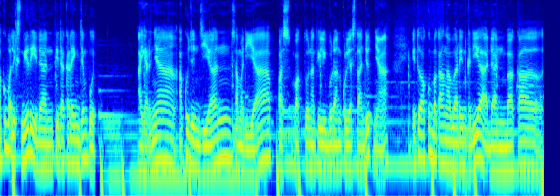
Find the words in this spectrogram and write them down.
Aku balik sendiri dan tidak ada yang jemput. Akhirnya aku janjian sama dia pas waktu nanti liburan kuliah selanjutnya, itu aku bakal ngabarin ke dia dan bakal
